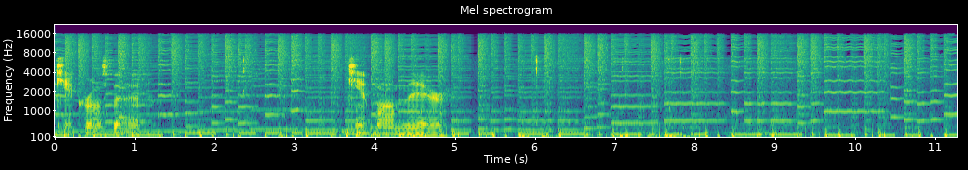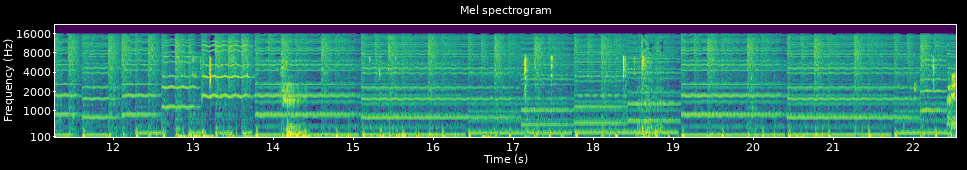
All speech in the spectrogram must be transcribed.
Can't cross that. Can't bomb there. Hmm. I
